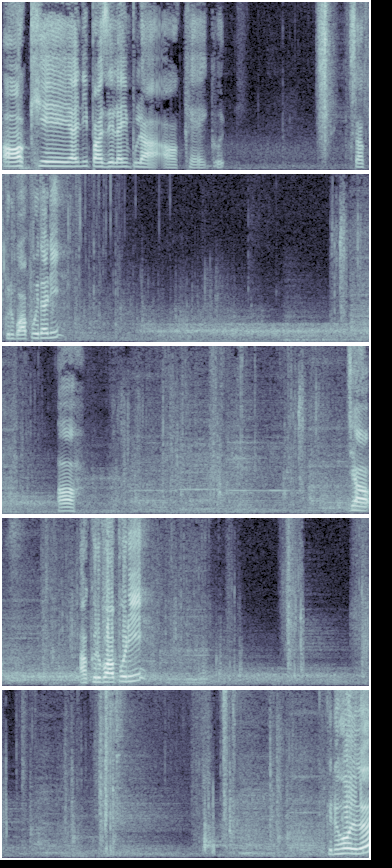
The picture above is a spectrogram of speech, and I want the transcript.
Okay, yang ni puzzle lain pula. Okay, good. So, aku kena buat apa tadi? Oh. Sekejap. Aku kena buat apa ni? Kena hold ke?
